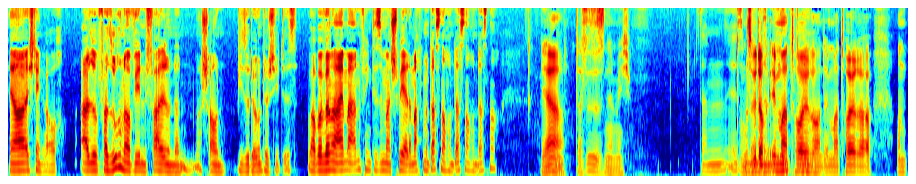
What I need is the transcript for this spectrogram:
Ja, ich denke auch. Also versuchen auf jeden Fall und dann mal schauen, wie so der Unterschied ist. Aber wenn man einmal anfängt, ist immer schwer. Da macht man das noch und das noch und das noch. Ja, das ist es nämlich. Dann ist Und es wird auch immer Sumpf drin. teurer und immer teurer. Und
